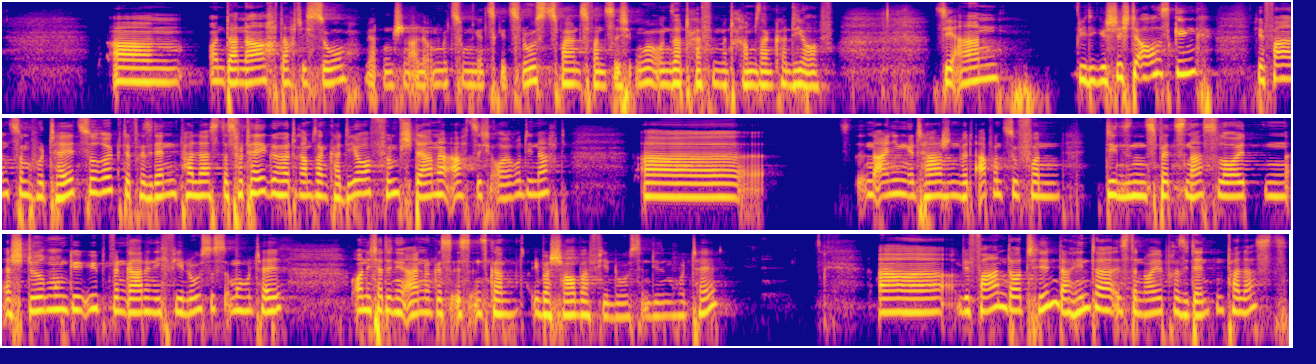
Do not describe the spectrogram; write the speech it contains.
Ähm, und danach dachte ich so, wir hatten schon alle umgezogen, jetzt geht's los, 22 Uhr, unser Treffen mit Ramsan Kadyrov. Sie ahnen, wie die Geschichte ausging. Wir fahren zum Hotel zurück, der Präsidentenpalast. Das Hotel gehört Ramsan Kadyrov, fünf Sterne, 80 Euro die Nacht. Äh, in einigen Etagen wird ab und zu von diesen Spetsnaz-Leuten Erstürmung geübt, wenn gerade nicht viel los ist im Hotel. Und ich hatte den Eindruck, es ist insgesamt überschaubar viel los in diesem Hotel. Äh, wir fahren dorthin, dahinter ist der neue Präsidentenpalast.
